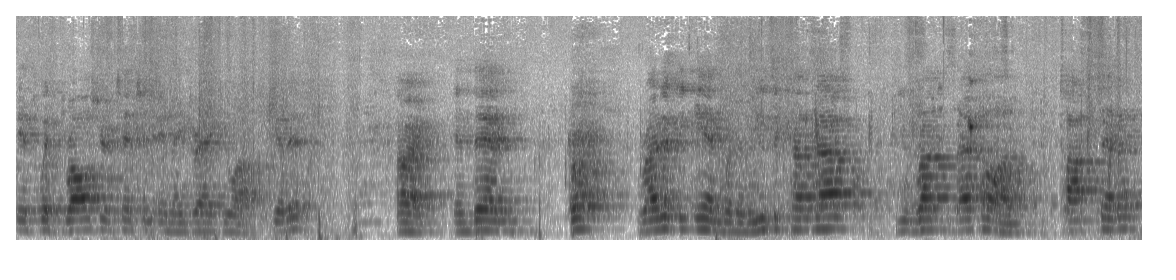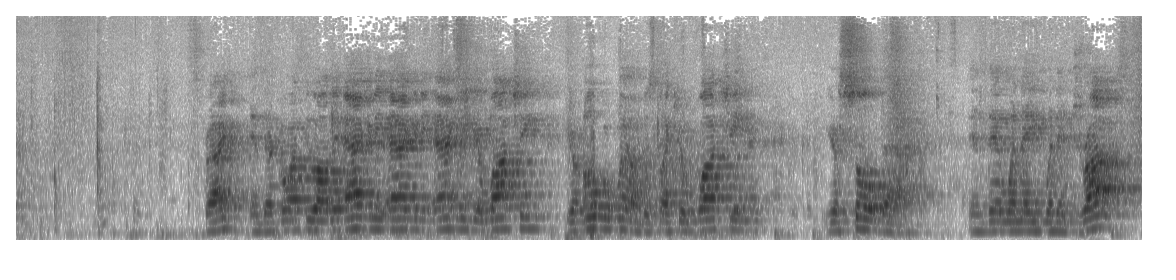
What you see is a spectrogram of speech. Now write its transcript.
it withdraws your attention and they drag you off. Get it? All right, and then Brooke, right at the end, when the music comes out, you run back on top center, right? And they're going through all the agony, agony, agony. You're watching, you're overwhelmed. It's like you're watching your soul die. And then when they when it drops,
